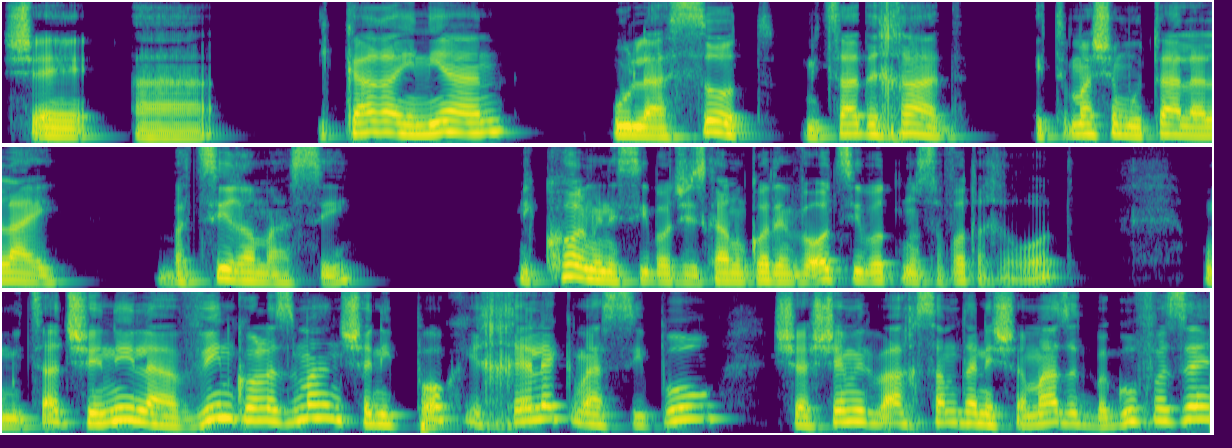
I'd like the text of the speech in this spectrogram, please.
שעיקר העניין הוא לעשות מצד אחד את מה שמוטל עליי בציר המעשי, מכל מיני סיבות שהזכרנו קודם ועוד סיבות נוספות אחרות, ומצד שני להבין כל הזמן שאני פה כחלק מהסיפור שהשם יתברך שם את הנשמה הזאת בגוף הזה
